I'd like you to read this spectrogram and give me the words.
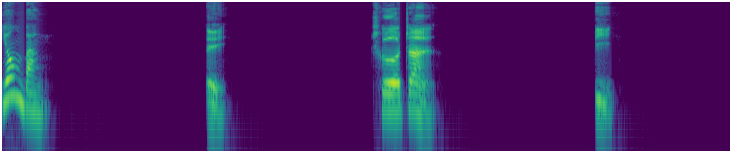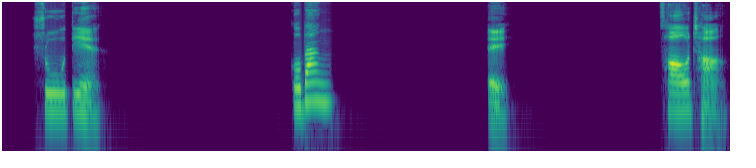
四番。a，车站。b，书店。五番。a，操场。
